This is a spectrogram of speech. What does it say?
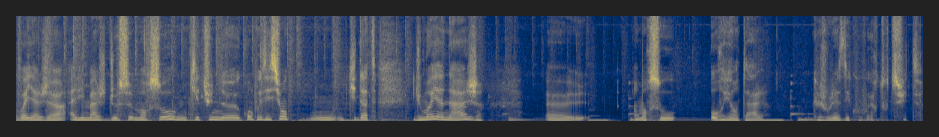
voyageur à l'image de ce morceau qui est une composition qui date du Moyen Âge. Euh, un morceau oriental que je vous laisse découvrir tout de suite.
